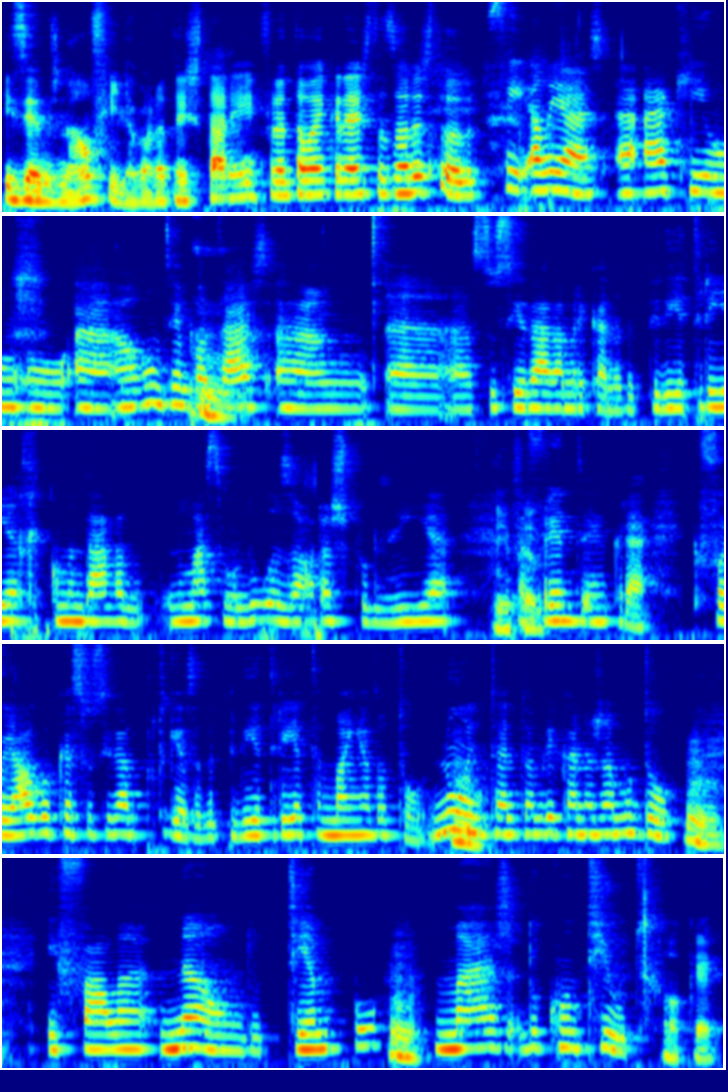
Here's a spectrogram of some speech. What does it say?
e dizemos: Não, filho, agora tens de estar em frente ao ecrã estas horas todas. Sim, aliás, há, aqui um, um, há, algum tempo hum. atrás a, a, a, Sociedade Americana de Pediatria recomendava no máximo duas horas por dia à frente ao ecrã, que foi algo que a Sociedade Portuguesa de Pediatria também adotou. No hum. entanto, a americana já mudou. Hum e fala não do tempo, hum. mas do conteúdo. Ok.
